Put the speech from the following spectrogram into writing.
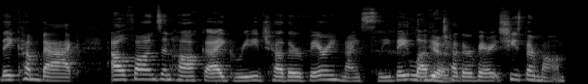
they come back alphonse and hawkeye greet each other very nicely they love each other very she's their mom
